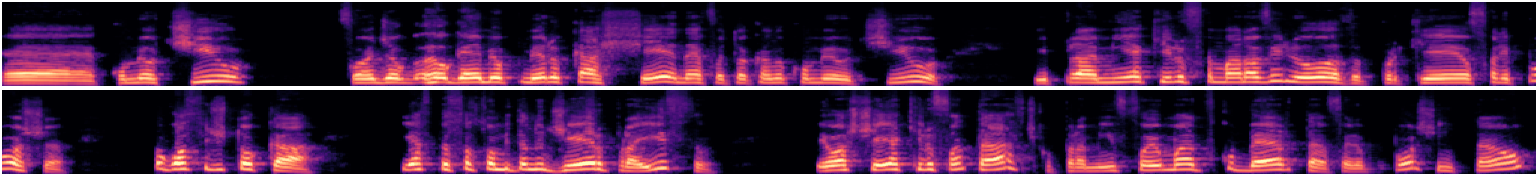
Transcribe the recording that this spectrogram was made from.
é, com meu tio, foi onde eu, eu, ganhei meu primeiro cachê, né? Foi tocando com meu tio, e para mim aquilo foi maravilhoso, porque eu falei, poxa, eu gosto de tocar, e as pessoas estão me dando dinheiro para isso. Eu achei aquilo fantástico. Para mim foi uma descoberta. Eu falei, poxa, então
